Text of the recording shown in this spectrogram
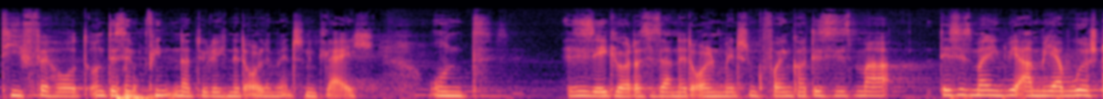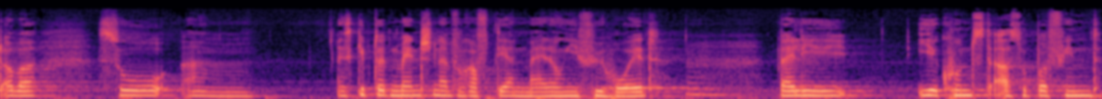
Tiefe hat. Und das empfinden natürlich nicht alle Menschen gleich. Und es ist eh klar, dass es auch nicht allen Menschen gefallen kann. Das ist mir, das ist mir irgendwie auch mehr wurscht, aber so, ähm, es gibt halt Menschen einfach, auf deren Meinung ich viel halt, mhm. weil ich ihre Kunst auch super finde.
